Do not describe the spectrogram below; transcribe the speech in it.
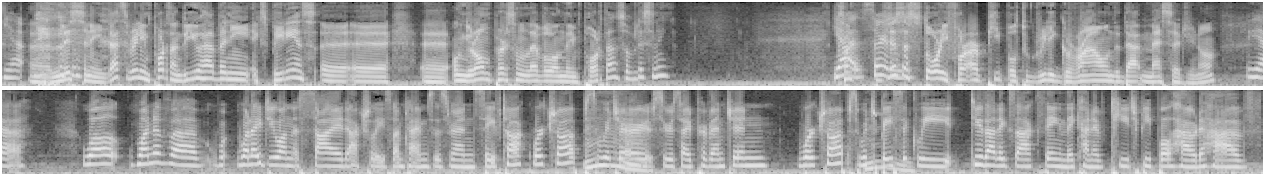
Yeah. uh, listening. That's really important. Do you have any experience uh, uh, uh, on your own personal level on the importance of listening? Yeah, Some- certainly. Just a story for our people to really ground that message, you know? Yeah. Well, one of uh, w- what I do on the side actually sometimes is run safeTALK workshops, which are suicide prevention workshops, which basically do that exact thing. They kind of teach people how to have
